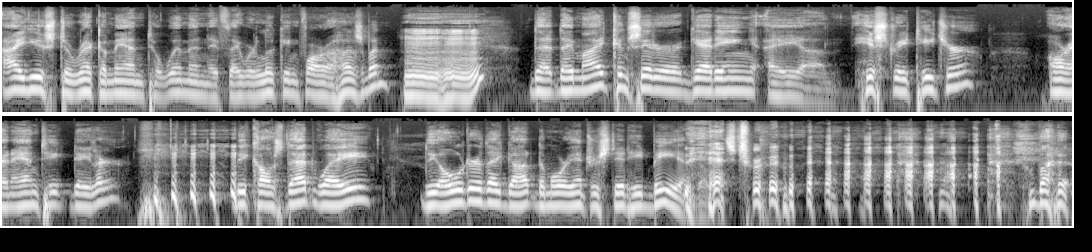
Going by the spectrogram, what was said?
I used to recommend to women if they were looking for a husband Mm-hmm. that they might consider getting a um, history teacher or an antique dealer because that way the older they got the more interested he'd be in them. That's true. but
